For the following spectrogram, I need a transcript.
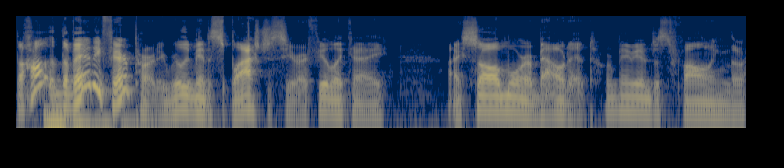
the the Vanity Fair party. Really made a splash this year. I feel like I I saw more about it, or maybe I'm just following the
